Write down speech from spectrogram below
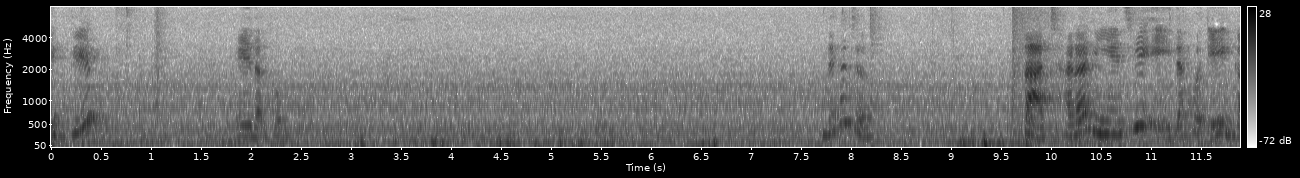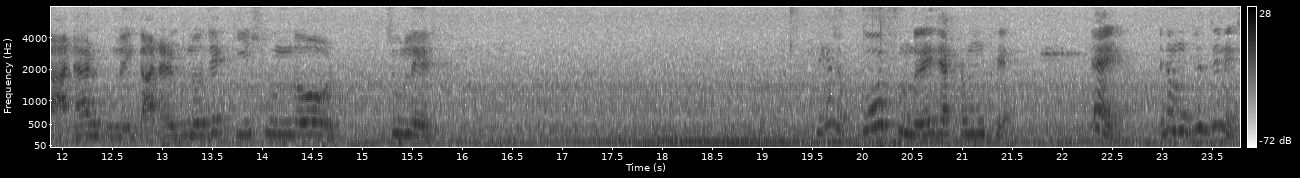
এই ক্লিপ এই দেখো। দেখেছ? তাছাড়া নিয়েছি এই দেখো, এই গার্ডারগুলো এই গার্ডারগুলো যে কি সুন্দর চুলের। দেখেছ? খুব সুন্দর, এই যে একটা মুখে। এই, এটা মুখের জিনিস?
